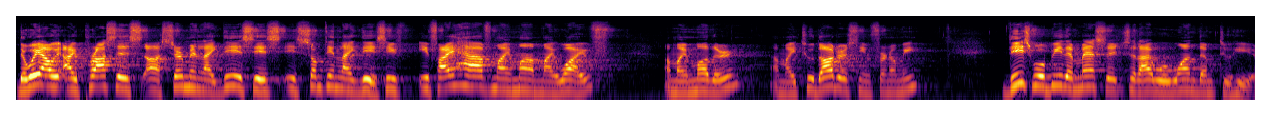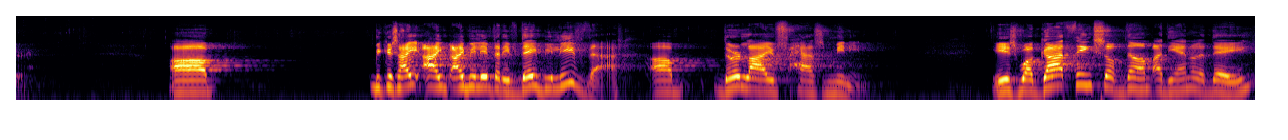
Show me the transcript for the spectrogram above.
the way I, I process a sermon like this is, is something like this. If, if I have my mom, my wife, and my mother, and my two daughters in front of me, this will be the message that I will want them to hear. Uh, because I, I, I, believe that if they believe that, uh, their life has meaning. Is what God thinks of them at the end of the day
